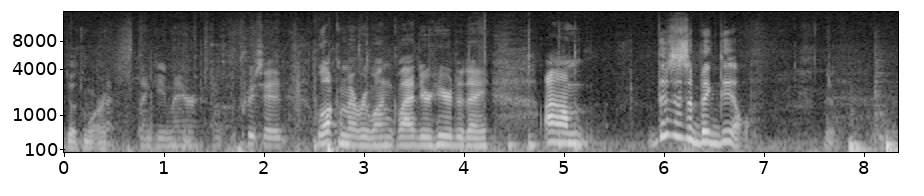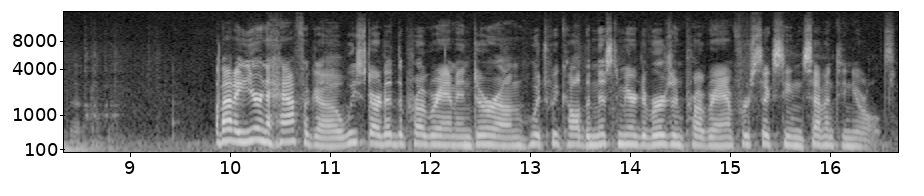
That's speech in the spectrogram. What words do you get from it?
Judge Morey. Thank you, Mayor. Appreciate it. Welcome, everyone. Glad you're here today. Um, this is a big deal. About a year and a half ago, we started the program in Durham, which we called the Misdemeanor Diversion Program for 16, 17 year olds.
